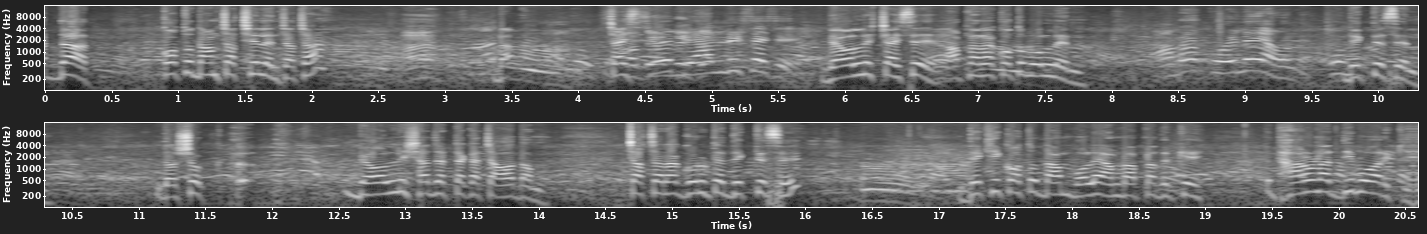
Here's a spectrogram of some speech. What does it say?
আট দাঁত কত দাম চাচ্ছিলেন চাচা? বিয়াল্লিশ চাইছে। বেয়াল্লিশ চাইছে। আপনারা কত বললেন? দেখতেছেন দর্শক বেয়াল্লিশ হাজার টাকা চাওয়া দাম চাচারা গরুটা দেখতেছে দেখি কত দাম বলে আমরা আপনাদেরকে ধারণা দিব আর কি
